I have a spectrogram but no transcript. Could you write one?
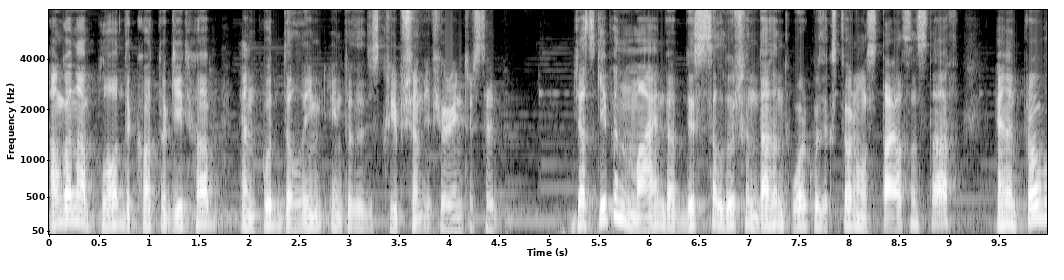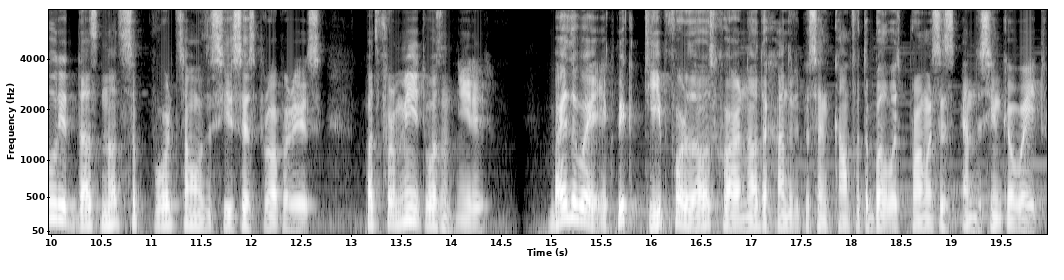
I'm gonna upload the code to GitHub and put the link into the description if you're interested. Just keep in mind that this solution doesn't work with external styles and stuff, and it probably does not support some of the CSS properties, but for me it wasn't needed. By the way, a quick tip for those who are not 100% comfortable with promises and the async await.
